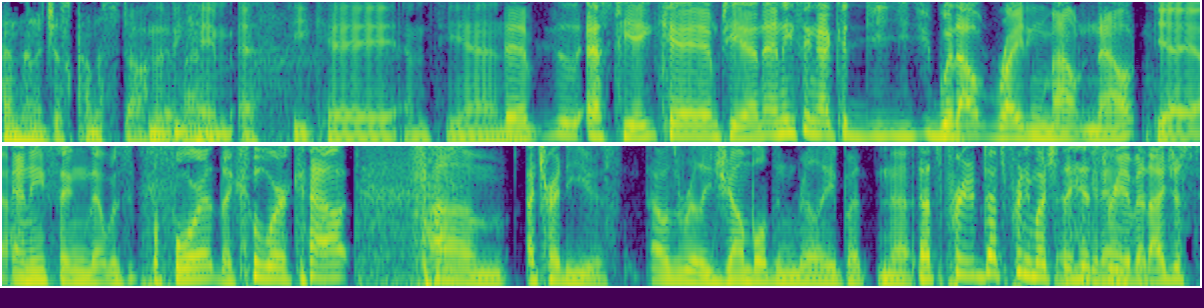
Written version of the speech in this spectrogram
And then it just kind of stuck. And it And then- became STK MTN. uh, STK, MTN, anything I could without writing mountain out. Yeah, yeah. Anything that was before it that could work out. Um, I tried to use. That was really jumbled and really, but No. that's pretty. That's pretty much the That's good history of it. I just,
